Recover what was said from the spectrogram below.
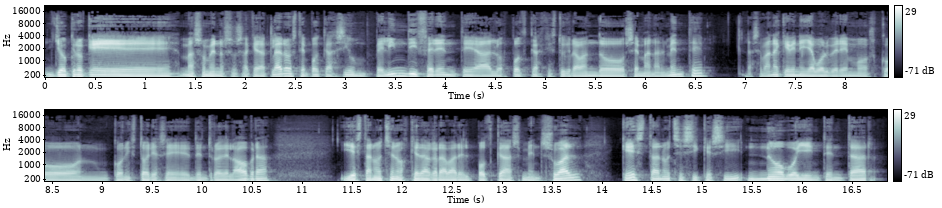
yo creo que más o menos os ha quedado claro. Este podcast ha sido un pelín diferente a los podcasts que estoy grabando semanalmente. La semana que viene ya volveremos con, con historias eh, dentro de la obra. Y esta noche nos queda grabar el podcast mensual, que esta noche sí que sí, no voy a intentar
